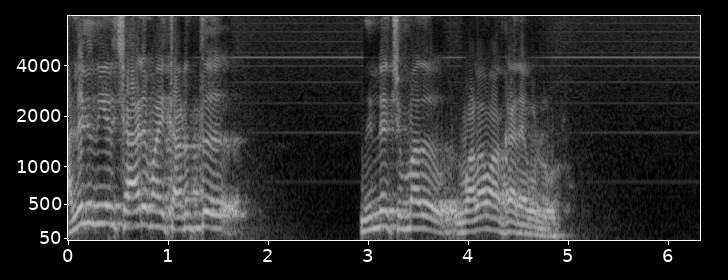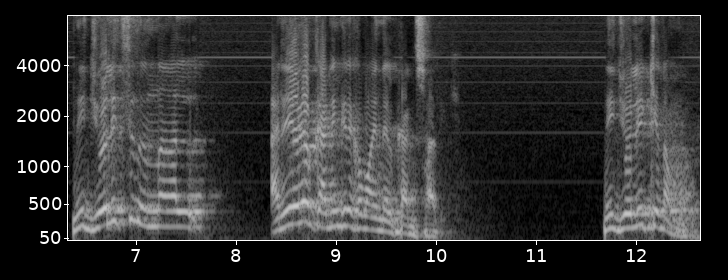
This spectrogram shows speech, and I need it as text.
അല്ലെങ്കിൽ നീ ഒരു ചാരമായി തണുത്ത് നിന്നെ ചുമ്മാ അത് വളമാക്കാനേ കൊള്ളുള്ളൂ. നീ ജ്വലിച്ചു നിന്നാൽ അനേകർക്ക് അനുഗ്രഹമായി നിൽക്കാൻ സാധിക്കും. നീ ജ്വലിക്കണം.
